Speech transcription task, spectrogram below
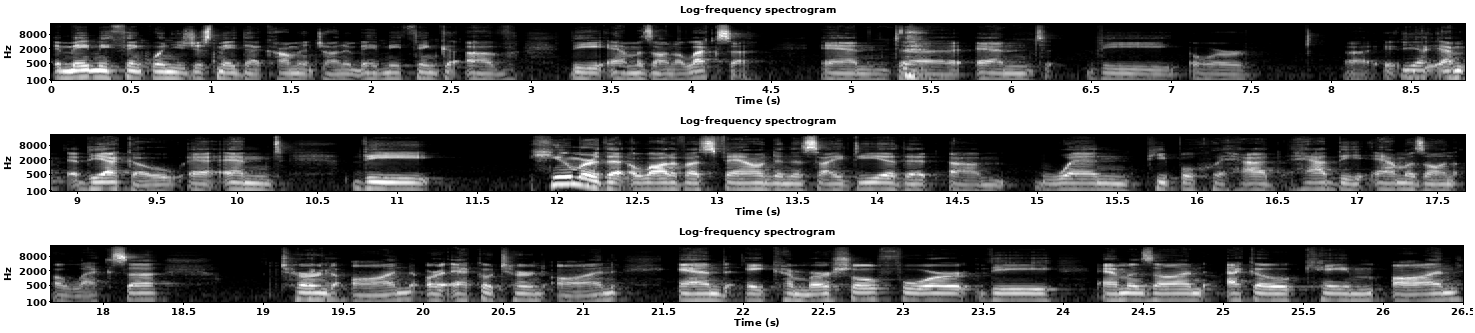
it made me think when you just made that comment, John, it made me think of the Amazon Alexa and, uh, and the, or uh, the, Echo. Um, the Echo and the humor that a lot of us found in this idea that um, when people who had had the Amazon Alexa turned on or Echo turned on and a commercial for the Amazon Echo came on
